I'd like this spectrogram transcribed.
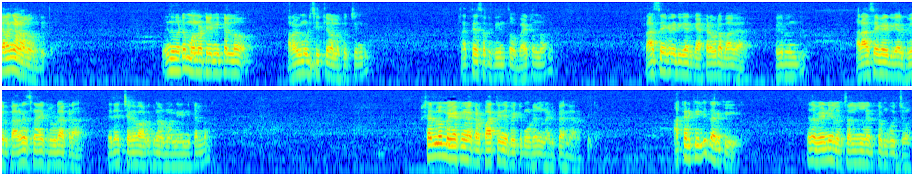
తెలంగాణలో ఉంది. ఎందుకంటే మొన్నటి ఎన్నికల్లో అరవై మూడు సీట్లే వాళ్ళకి వచ్చింది. అత్యవసర దీంతో బయట ఉన్నారు రాజశేఖర రెడ్డి గారికి అక్కడ కూడా బాగా పేరు ఉంది. రాజశేఖర రెడ్డి గారి పేరు కాంగ్రెస్ నాయకులు కూడా అక్కడ యథేచ్ఛగా వాడుకున్నారు మొన్న ఎన్నికల్లో. క్షణంలో ఏకంగా అక్కడ పార్టీని పెట్టి మూడేళ్ళు నడిపారు కాబట్టి. అక్కడికి వెళ్ళి దానికి ఏదో వేణీలో చల్లనట్టం కొంచెం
